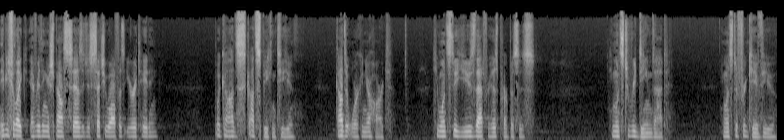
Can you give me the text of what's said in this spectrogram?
Maybe you feel like everything your spouse says, it just sets you off as irritating. But God's, God's speaking to you. God's at work in your heart. He wants to use that for His purposes. He wants to redeem that. He wants to forgive you.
